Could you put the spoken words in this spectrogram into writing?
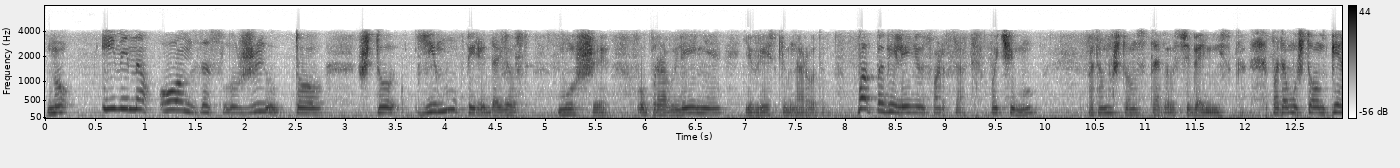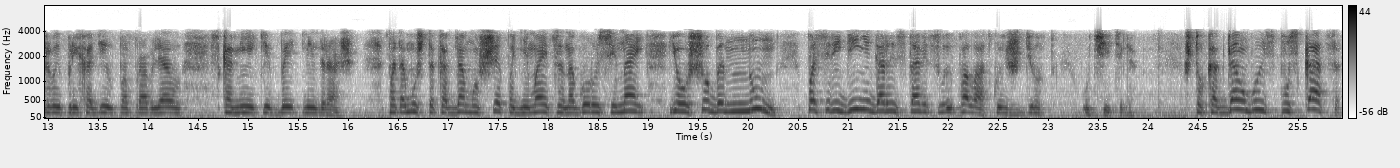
Но именно он заслужил то, что ему передает Муше управление еврейским народом. По повелению Творца. Почему? Потому что он ставил себя низко. Потому что он первый приходил, поправлял скамейки в бейт мидраш Потому что когда Муше поднимается на гору Синай, Йошо бен Нун посередине горы ставит свою палатку и ждет – учителя, что когда он будет спускаться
